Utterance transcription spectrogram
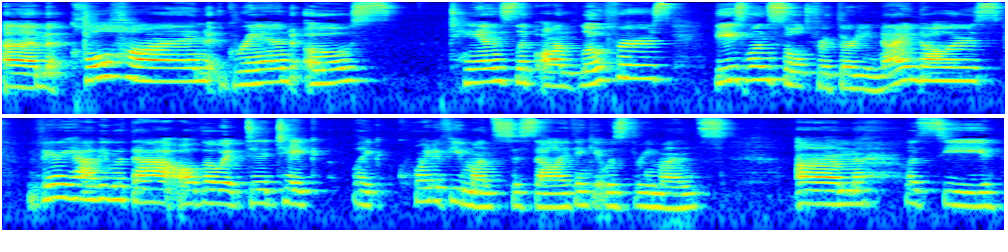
Um, Cole Haan Grand Os tan slip-on loafers. These ones sold for $39. Very happy with that, although it did take like quite a few months to sell. I think it was three months. Um, let's see.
